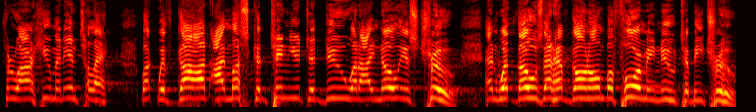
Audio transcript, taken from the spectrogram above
through our human intellect. But with God, I must continue to do what I know is true and what those that have gone on before me knew to be true,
